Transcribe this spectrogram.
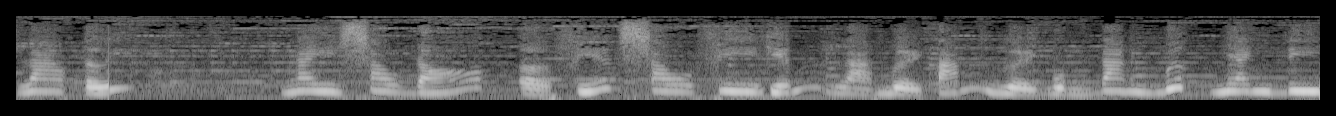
lao tới. Ngay sau đó, ở phía sau phi kiếm là 18 người bùn đang bước nhanh đi.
